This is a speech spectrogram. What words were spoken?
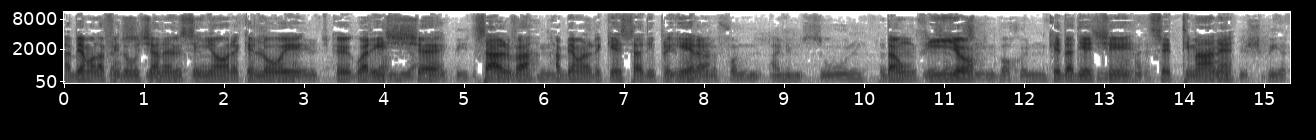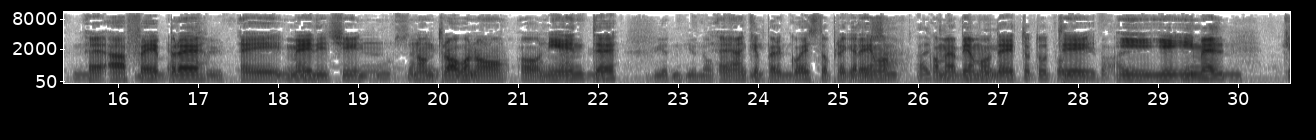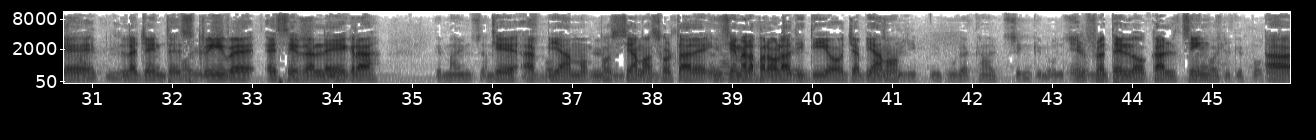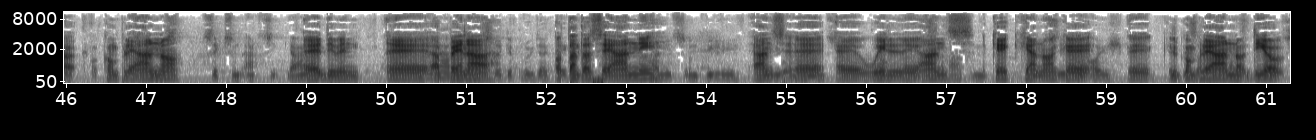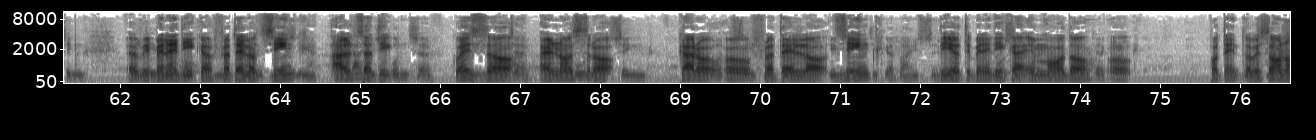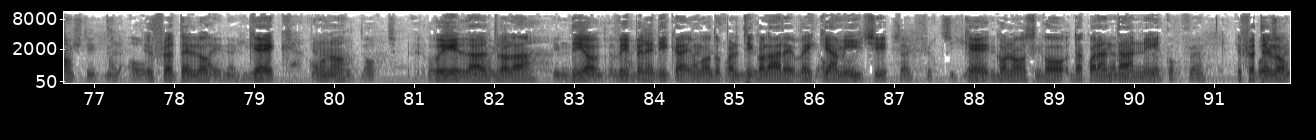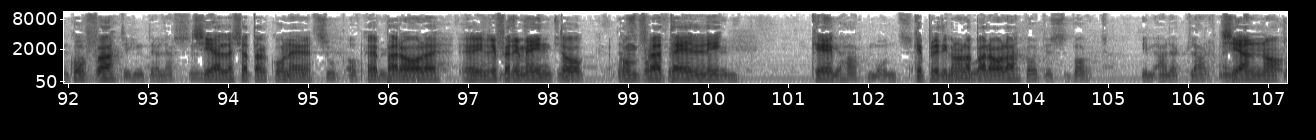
abbiamo la fiducia nel Signore che Lui eh, guarisce, salva, abbiamo la richiesta di preghiera da un figlio che da dieci settimane eh, ha febbre e i medici non trovano oh, niente e anche per questo pregheremo, come abbiamo detto, tutti gli email che la gente scrive e si rallegra che abbiamo, possiamo ascoltare insieme alla parola di Dio. Oggi abbiamo il fratello Karl Zink a compleanno, è diventato è appena 86 anni, Hans e, e Willy Hans che, che hanno anche eh, il compleanno. Dio eh, vi benedica. Fratello Zink, alzati. Questo è il nostro caro oh, fratello Zink. Dio ti benedica in modo oh, potente. Dove sono il fratello Kek? Uno qui, l'altro là. Dio vi benedica in modo particolare, vecchi amici che conosco da 40 anni. Il fratello Kuffa ci ha lasciato alcune eh, parole eh, in riferimento con fratelli che, che predicano la parola, ci hanno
